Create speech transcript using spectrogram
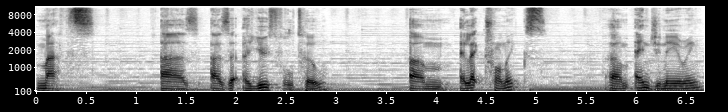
maths as, as a, a useful tool, um, electronics, um, engineering,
